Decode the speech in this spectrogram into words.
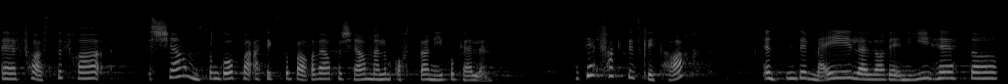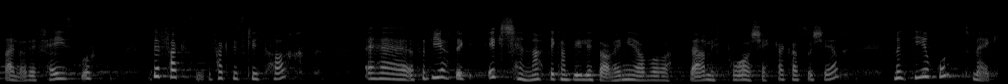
eh, faste fra skjerm som går på at jeg skal bare være på skjerm mellom 8 og 9 på kvelden. Og det er faktisk litt hardt. Enten det er mail, eller det er nyheter, eller det er Facebook. Det er faktisk, litt hardt. Eh, fordi jeg, jeg, kjenner at jeg kan bli litt avhengig av å være litt på og sjekke hva som skjer. Men de rundt meg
